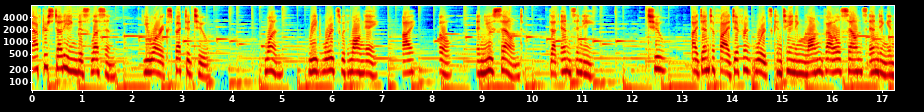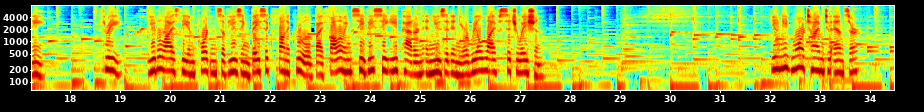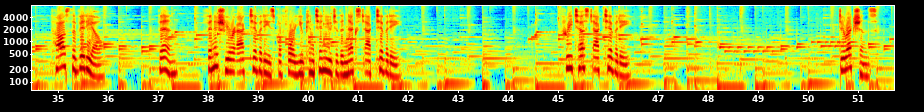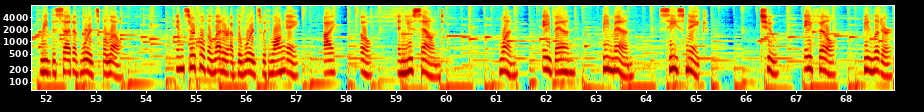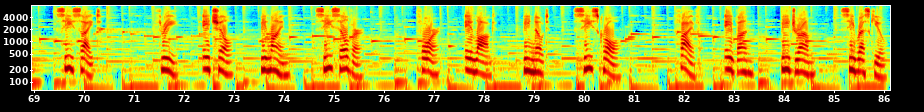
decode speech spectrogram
After studying this lesson, you are expected to 1. Read words with long A, I, O, and use sound that ends in E. 2. Identify different words containing long vowel sounds ending in E. 3. Utilize the importance of using basic phonic rule by following CVCE pattern and use it in your real life situation. You need more time to answer? Pause the video. Then, finish your activities before you continue to the next activity. Pre-test activity. Directions. Read the set of words below. Encircle the letter of the words with long A, I, O, and use sound. 1. A ban, B man, C snake. 2. A fill, B litter, C site. 3. A chill, B line, C silver. 4. A log, B note, C scroll. 5. A bun, B drum, C rescue.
